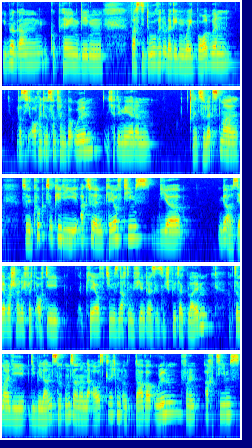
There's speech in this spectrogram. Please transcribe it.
Übergang, Copain gegen Basti Dorit oder gegen Wade Baldwin. Was ich auch interessant fand bei Ulm, ich hatte mir ja dann zuletzt mal so geguckt, okay, die aktuellen Playoff-Teams, die ja, ja sehr wahrscheinlich vielleicht auch die Playoff-Teams nach dem 34. Spieltag bleiben, habt ihr mal die, die Bilanzen untereinander ausgerechnet und da war Ulm von den acht Teams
